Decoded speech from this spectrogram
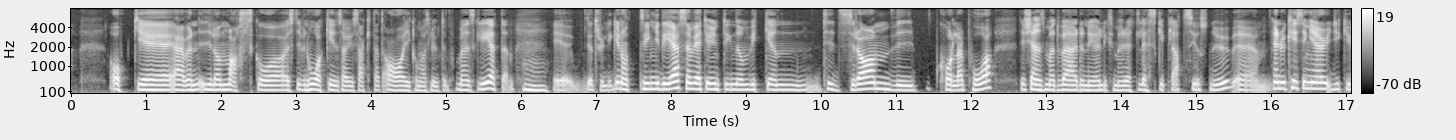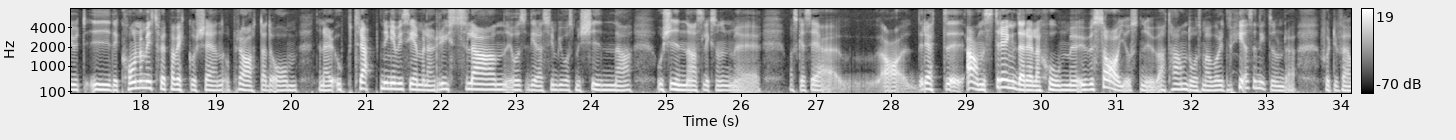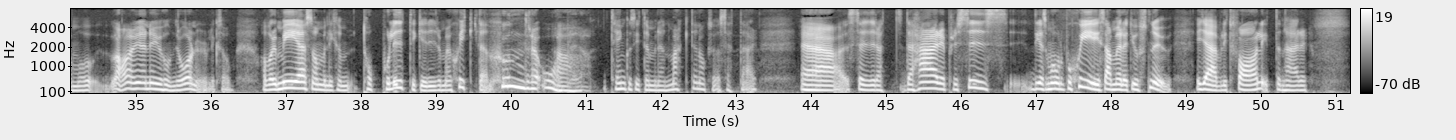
Och eh, även Elon Musk och Stephen Hawkins har ju sagt att AI kommer att vara slutet på mänskligheten. Eh, jag tror det ligger någonting i det. Sen vet jag ju inte inom vilken tidsram vi kollar på. Det känns som att världen är liksom en rätt läskig plats just nu. Eh, Henry Kissinger gick ut i The Economist för ett par veckor sedan och pratade om den här upptrappningen vi ser mellan Ryssland och deras symbios med Kina och Kinas liksom, eh, vad ska jag säga, ja, rätt ansträngda relation med USA just nu. Att han då som har varit med sedan 1945 och ja, han är ju 100 år nu liksom. Har varit med som liksom toppolitiker i de här skikten. Hundra år blir Ja tänk att sitta med den makten också och sett där. Eh, säger att det här är precis det som håller på att ske i samhället just nu. Är jävligt farligt. Den här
